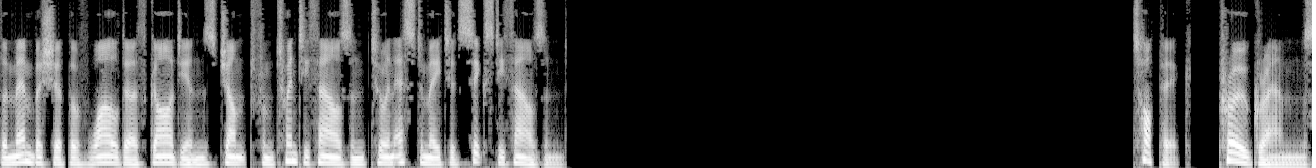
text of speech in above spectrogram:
the membership of Wild Earth Guardians jumped from 20,000 to an estimated 60,000. Programs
